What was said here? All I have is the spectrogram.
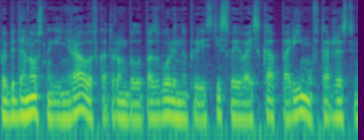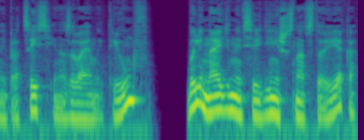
победоносных генералов, которым было позволено провести свои войска по Риму в торжественной процессии, называемый «Триумф», были найдены в середине XVI века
